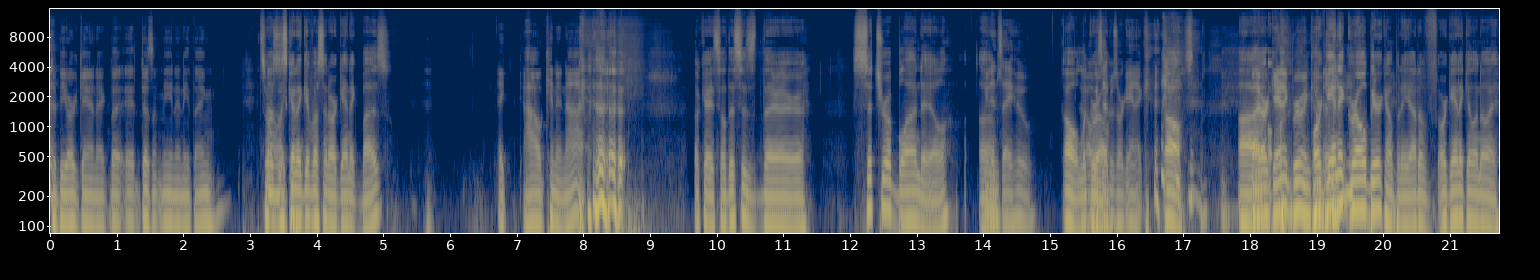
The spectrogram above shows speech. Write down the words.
to be organic, but it doesn't mean anything. It's So not is this going to give us an organic buzz? it- how can it not? Okay, so this is their Citra Blonde Ale. we Um, didn't say who. oh, All we said LaGrow. was organic. oh, By uh, Organic Brewing Company. Organic Grow Beer Company out of Organic, Illinois.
